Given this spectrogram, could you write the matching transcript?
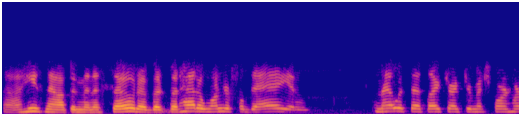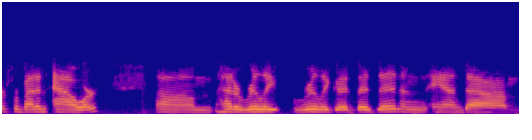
uh, he's now up in Minnesota. But but had a wonderful day and met with the athletic director Mitch Barnhart for about an hour. Um, had a really really good visit and and um,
